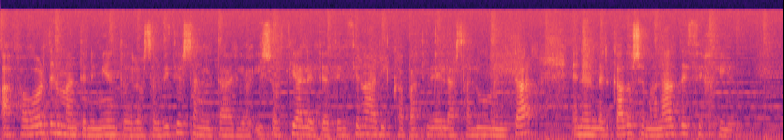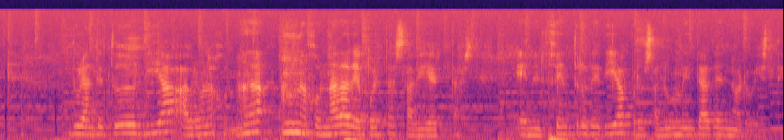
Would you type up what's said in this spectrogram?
a favor del mantenimiento de los servicios sanitarios y sociales de atención a la discapacidad y la salud mental en el mercado semanal de Cejío. Durante todo el día habrá una jornada, una jornada de puertas abiertas en el Centro de Día Pro Salud Mental del Noroeste.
